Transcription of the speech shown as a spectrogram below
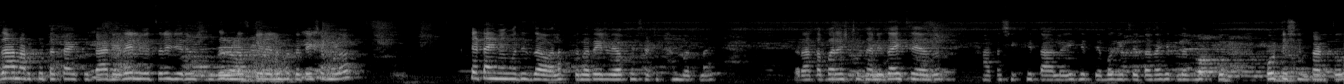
जाणार कुठं काय कुठं. आणि रेल्वेचं रिझर्वेशन करूनच केलेलं होतं. त्याच्यामुळं त्या टायमिंगमध्ये जावं लागतं ना रेल्वे आपल्यासाठी थांबत नाही. तर आता बऱ्याच ठिकाणी जायचं आहे अजून. आता शिक्षित आलो आहे इथे बघितले तर आता इथलं बघतो. कोटेशन काढतो.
